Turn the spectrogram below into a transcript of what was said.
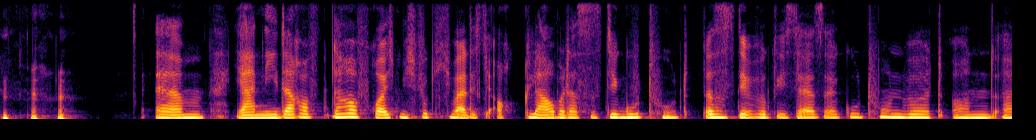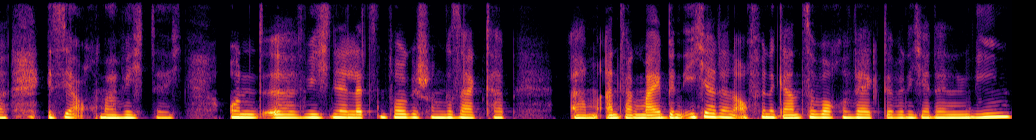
ähm, ja, nee, darauf, darauf freue ich mich wirklich, weil ich auch glaube, dass es dir gut tut. Dass es dir wirklich sehr, sehr gut tun wird. Und äh, ist ja auch mal wichtig. Und äh, wie ich in der letzten Folge schon gesagt habe, ähm, Anfang Mai bin ich ja dann auch für eine ganze Woche weg. Da bin ich ja dann in Wien.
